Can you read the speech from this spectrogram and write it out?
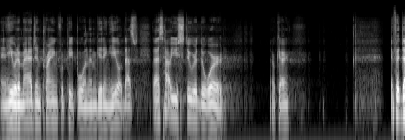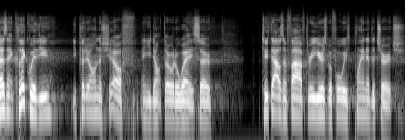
And he would imagine praying for people and them getting healed. That's, that's how you steward the word. Okay? If it doesn't click with you, you put it on the shelf and you don't throw it away. So, 2005, three years before we planted the church,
